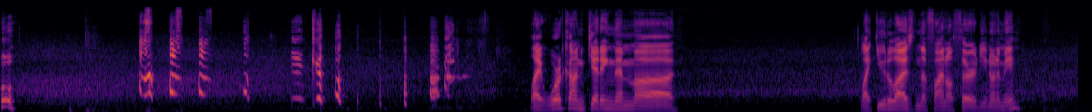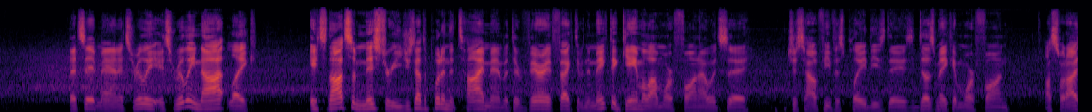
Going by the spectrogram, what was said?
Oh. like work on getting them uh like utilized in the final third, you know what I mean? That's it, man. It's really it's really not like it's not some mystery. You just have to put in the time, man, but they're very effective. They make the game a lot more fun, I would say. Just how FIFA's played these days. It does make it more fun. That's what I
